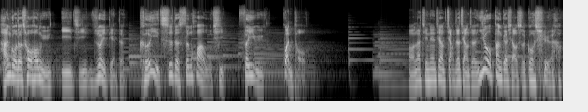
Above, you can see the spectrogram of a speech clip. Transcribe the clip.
韩国的臭烘鱼，以及瑞典的可以吃的生化武器——鯡鱼罐头。哦，那今天这样讲着讲着，又半个小时过去了，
